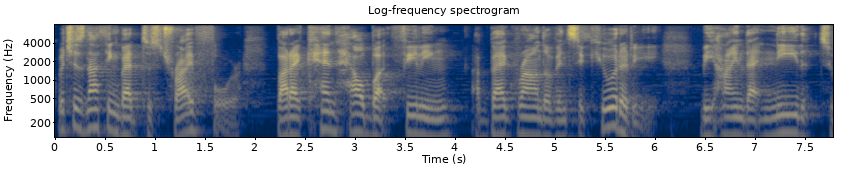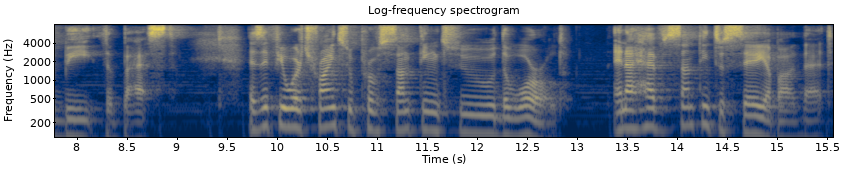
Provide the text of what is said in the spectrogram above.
which is nothing bad to strive for, but I can't help but feeling a background of insecurity behind that need to be the best. As if you were trying to prove something to the world. And I have something to say about that.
